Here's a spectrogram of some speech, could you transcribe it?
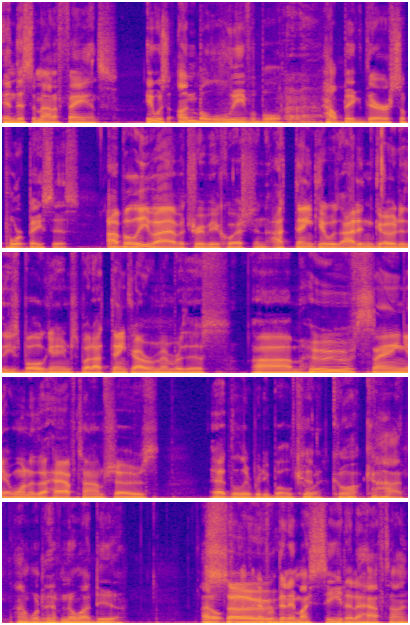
and this amount of fans. It was unbelievable how big their support base is. I believe I have a trivia question. I think it was. I didn't go to these bowl games, but I think I remember this. Um, who sang at one of the halftime shows at the Liberty Bowl, Troy? God, God, I would have no idea. I don't think I've ever been in my seat at a halftime.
